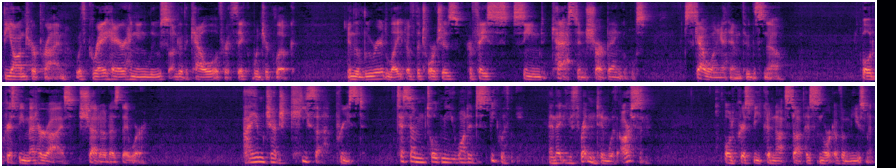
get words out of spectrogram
beyond her prime, with gray hair hanging loose under the cowl of her thick winter cloak. In the lurid light of the torches, her face seemed cast in sharp angles, scowling at him through the snow. Old Crispy met her eyes, shadowed as they were. I am Judge Kisa, priest. Tessem told me you wanted to speak with me, and that you threatened him with arson. Old Crispy could not stop his snort of amusement.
